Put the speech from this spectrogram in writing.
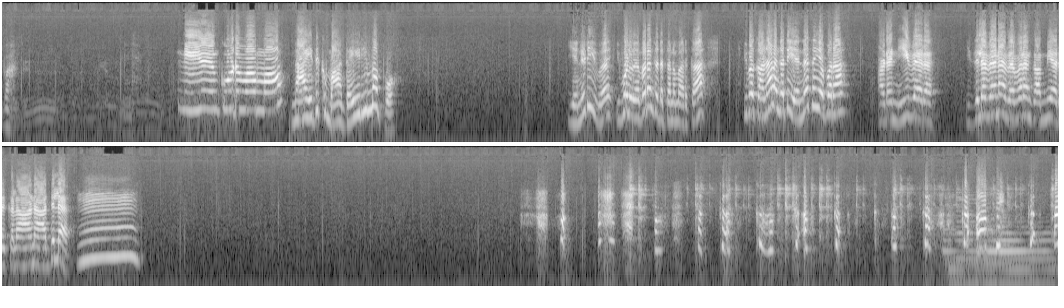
வா. நீயும் என் கூட வாமா நான் எதுக்குமா? தைரியமா போ. என்னடி இவ? இவ்வளவு விவரம் கிட்டத்தனமா இருக்கா? இவ கணவன் கட்டி என்ன செய்ய போறா? அட நீ வேற. இதுல வேணா விவரம் கம்மியா இருக்கலாம் ஆனா அதுல ம்ம். Coffee, coffee,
